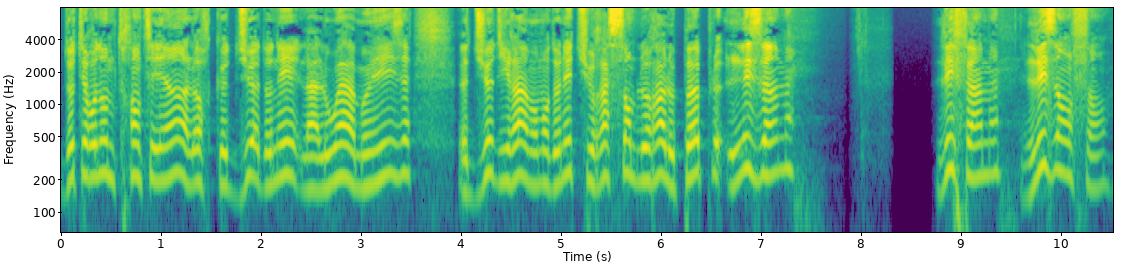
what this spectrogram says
Deutéronome 31, alors que Dieu a donné la loi à Moïse, Dieu dira à un moment donné, tu rassembleras le peuple, les hommes, les femmes, les enfants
